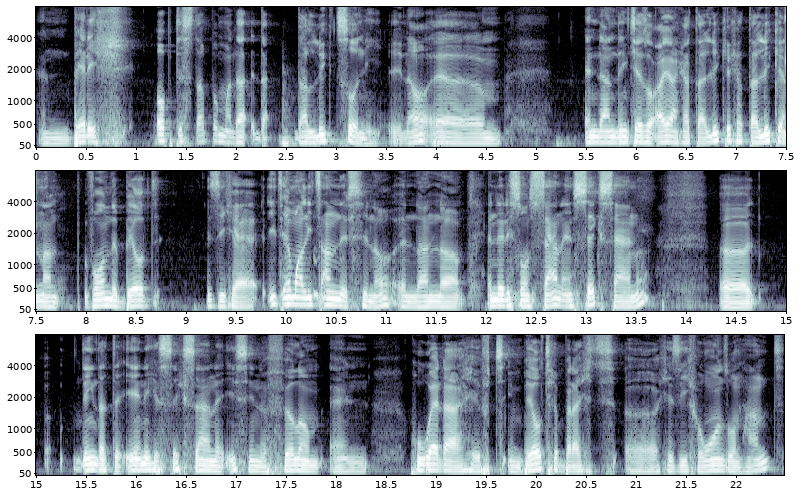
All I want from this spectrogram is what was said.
een berg op te stappen, maar dat, dat, dat lukt zo niet. You know? Um, en dan denk je zo, ah ja, gaat dat lukken, gaat dat lukken? En dan volgende beeld zie je iets, helemaal iets anders. You en, dan, uh, en er is zo'n scène, een seksscène. Uh, ik denk dat de enige seksscène is in de film. En hoe hij dat heeft in beeld gebracht, uh, je ziet gewoon zo'n hand.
